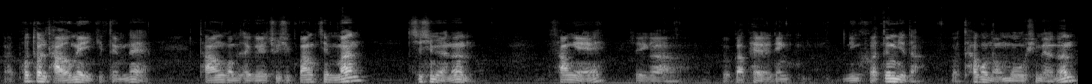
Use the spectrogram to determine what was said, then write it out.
그러니까 포털 다음에 있기 때문에 다음 검색어에 주식 빵집만 치시면은 상에 저희가 그 카페 링, 링크 가 뜹니다. 타고 넘어오시면은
